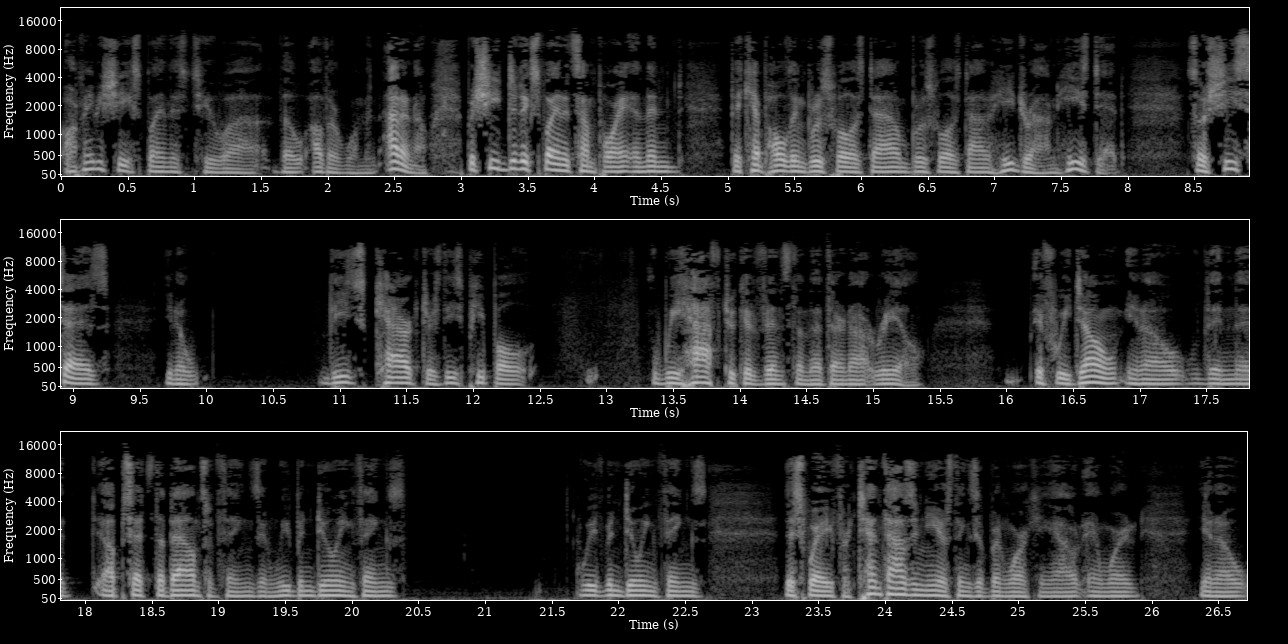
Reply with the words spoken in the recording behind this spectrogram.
or maybe she explained this to uh, the other woman. I don't know, but she did explain at some point, and then they kept holding Bruce Willis down. Bruce Willis down. He drowned. He's dead. So she says, you know, these characters, these people, we have to convince them that they're not real. If we don't, you know, then it upsets the balance of things. And we've been doing things, we've been doing things this way for 10,000 years. Things have been working out. And we're, you know,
